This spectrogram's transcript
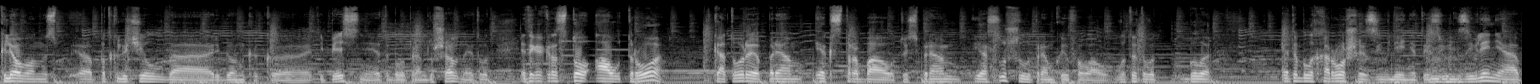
клево он э, подключил да, ребенка к э, этой песне. Это было прям душевно. Это вот это как раз то аутро, которое прям экстра бау. То есть прям я слушал и прям кайфовал. Вот это вот было. Это было хорошее заявление. Это Мгм. заявление о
